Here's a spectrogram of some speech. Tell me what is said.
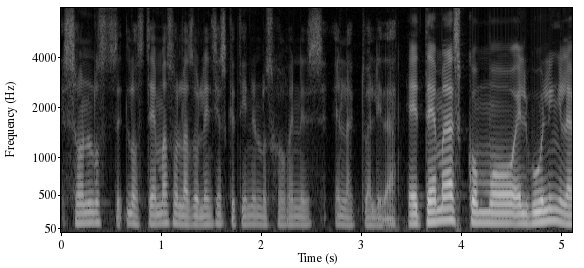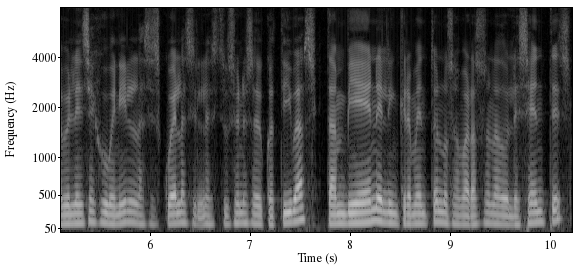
son los, los temas o las dolencias que tienen los jóvenes en la actualidad. Eh, temas como el bullying y la violencia juvenil en las escuelas y en las instituciones educativas, también el incremento en los embarazos en adolescentes,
